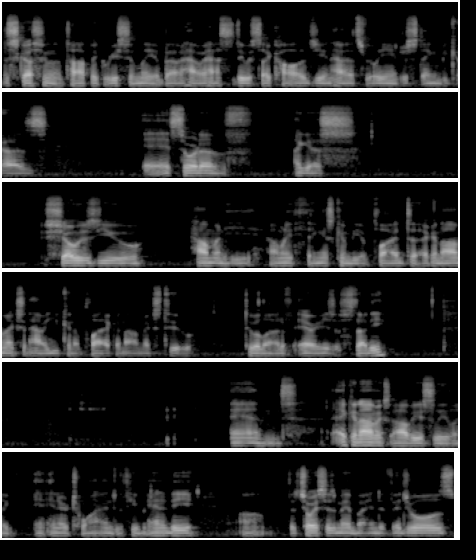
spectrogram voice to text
discussing the topic recently about how it has to do with psychology and how it's really interesting because it sort of, I guess, shows you how many how many things can be applied to economics and how you can apply economics to to a lot of areas of study and economics obviously like intertwined with humanity. Um, the choices made by individuals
